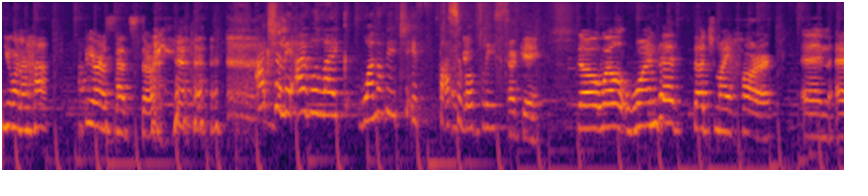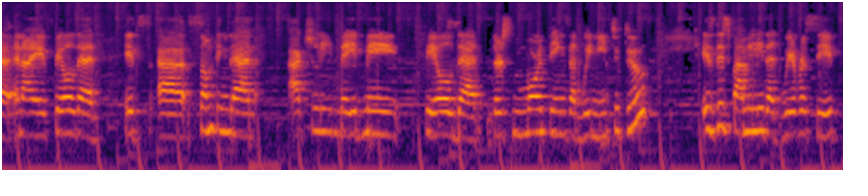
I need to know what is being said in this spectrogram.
you want a happy or a sad story? Actually, I would like one of each if possible, okay. please. Okay. So, well, one that touched my heart, and uh, and I feel that it's uh, something that actually made me feel that there's more things that we need to do. Is this family that we received?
